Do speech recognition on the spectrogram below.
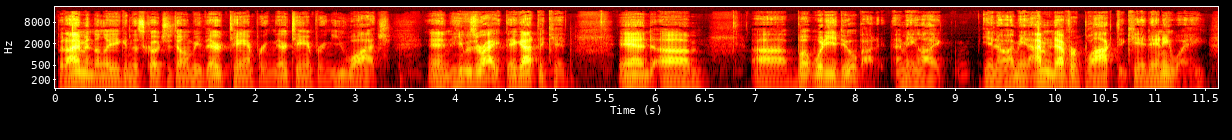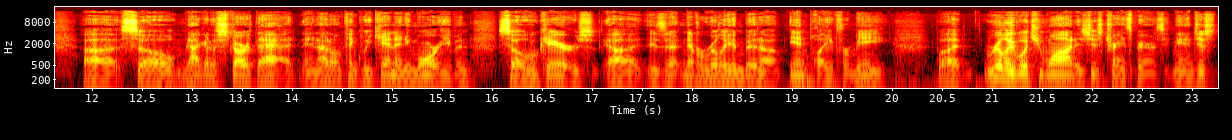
But I'm in the league, and this coach is telling me they're tampering, they're tampering. You watch, and he was right. They got the kid, and um, uh, but what do you do about it? I mean, like you know, I mean, I'm never blocked a kid anyway. Uh, so I'm not going to start that, and I don't think we can anymore. Even so, who cares? Uh, is never really been a in play for me. But really, what you want is just transparency, man. Just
